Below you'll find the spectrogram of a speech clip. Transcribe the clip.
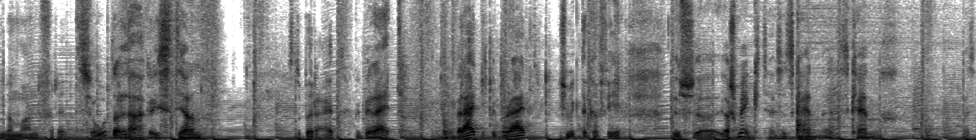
lieber Manfred. So, da lag Christian. Bist du bereit? Ich bin bereit. Ich bin bereit, ich bin bereit. Schmeckt der Kaffee? Das äh, ja, schmeckt. Also es ist kein, es ist kein also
